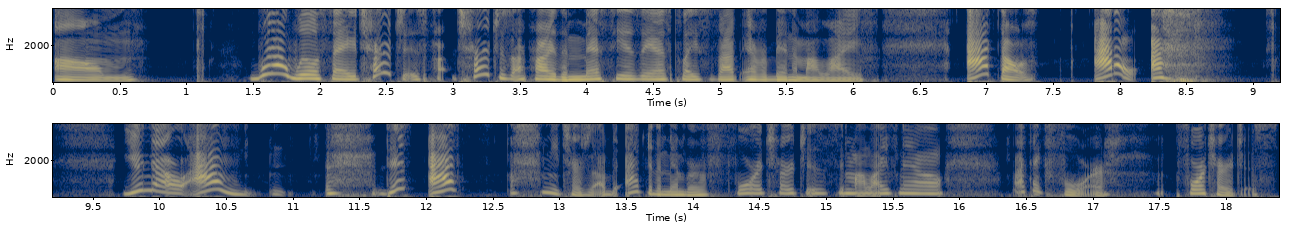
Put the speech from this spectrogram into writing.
um what i will say churches churches are probably the messiest ass places i've ever been in my life i thought i don't i you know i've this i've how many churches I've, I've been a member of four churches in my life now i think four four churches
